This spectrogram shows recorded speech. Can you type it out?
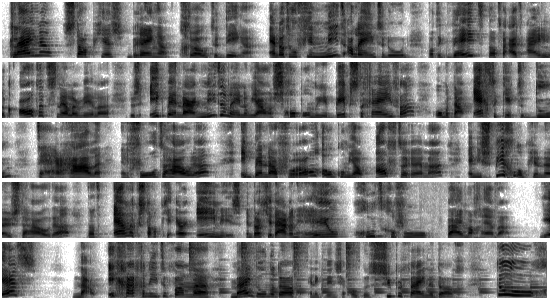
Kleine stapjes brengen grote dingen. En dat hoef je niet alleen te doen, want ik weet dat we uiteindelijk altijd sneller willen. Dus ik ben daar niet alleen om jou een schop onder je bibs te geven, om het nou echt een keer te doen, te herhalen en vol te houden. Ik ben daar vooral ook om jou af te remmen en die spiegel op je neus te houden. Dat elk stapje er één is en dat je daar een heel goed gevoel bij mag hebben. Yes? Nou, ik ga genieten van uh, mijn donderdag en ik wens je ook een super fijne dag. Doeg!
